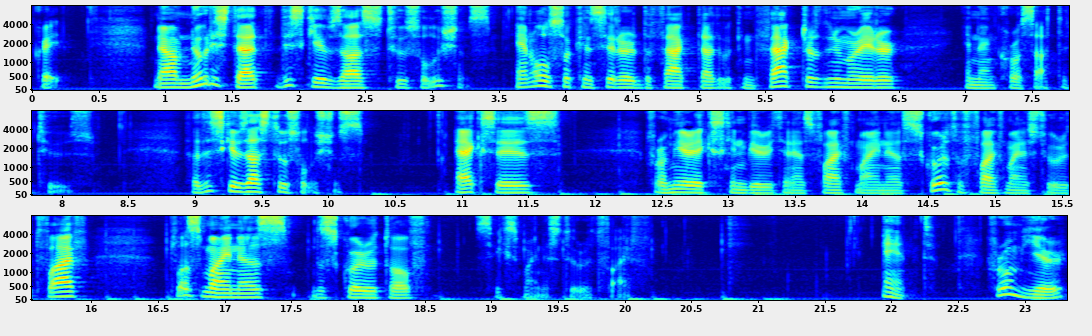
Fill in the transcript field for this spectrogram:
Great. Now notice that this gives us two solutions. And also consider the fact that we can factor the numerator and then cross out the 2's. So this gives us two solutions. x is, from here x can be written as 5 minus square root of 5 minus 2 root 5 plus minus the square root of 6 minus 2 root 5. And from here,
